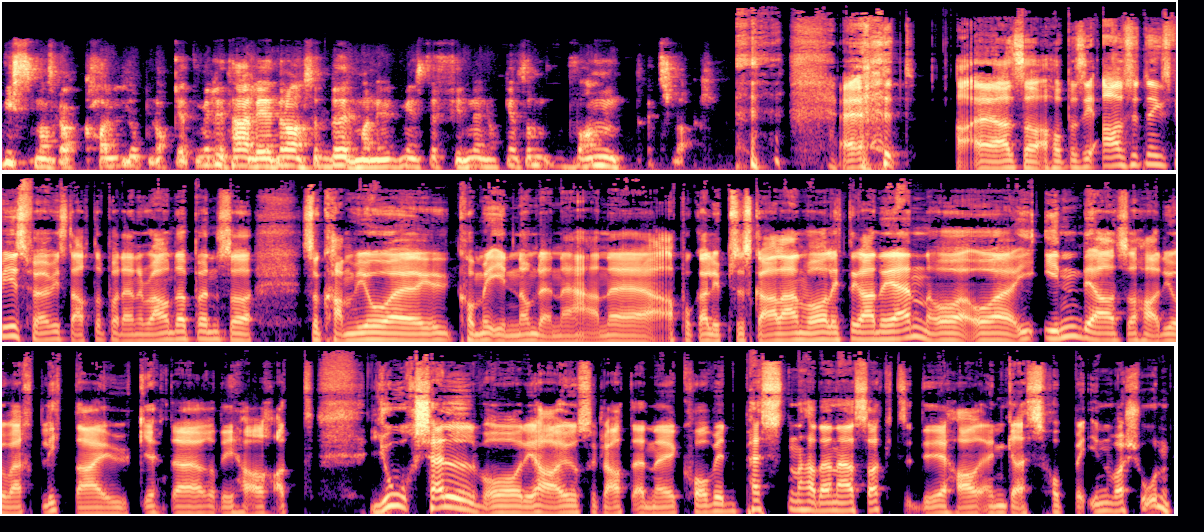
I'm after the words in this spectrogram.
hvis man skal kalle opp noen militærledere, så bør man i det minste finne noen som vant et slag. Eh, altså, jeg håper å si Avslutningsvis, før vi starter på denne roundupen, så, så kan vi jo uh, komme innom denne apokalypseskalaen vår litt igjen. Og, og, i India så har det jo vært litt av ei uke der de har hatt jordskjelv, og de har jo så klart denne covid-pesten, hadde jeg nær sagt. De har en gresshoppeinvasjon,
